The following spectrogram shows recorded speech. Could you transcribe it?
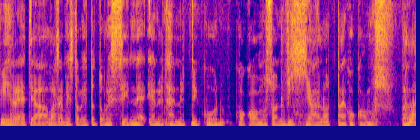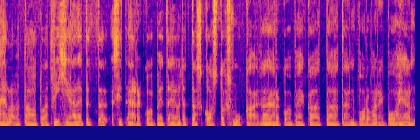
vihreät ja vasemmistoliitto tulisi sinne ja nythän nyt niin kuin kokoomus on vihjailut tai kokoomus tai lähellä tahot ovat vihjailet, että sitten RKP ei otettaisi kostoksi mukaan. Jos RKP kaataa tämän porvaripohjan,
